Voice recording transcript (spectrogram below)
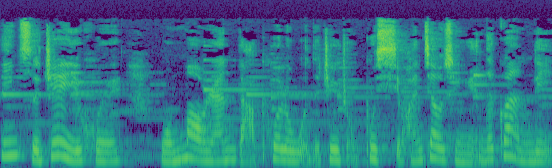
因此这一回，我贸然打破了我的这种不喜欢教训人的惯例。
